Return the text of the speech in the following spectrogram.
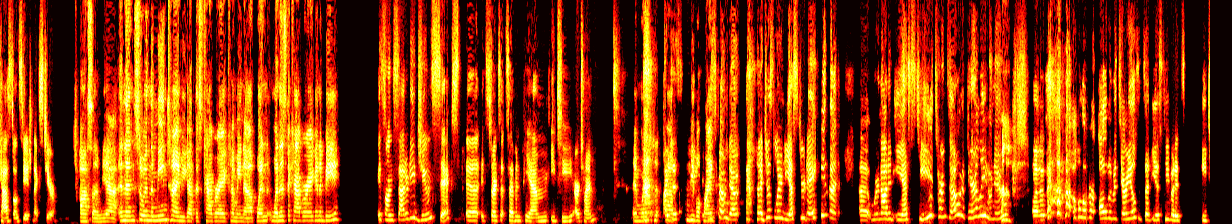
cast on stage next year awesome. Yeah. And then so in the meantime, you got this cabaret coming up. When when is the cabaret going to be? it's on saturday june 6th uh, it starts at 7 p.m et our time And where i uh, just can people I just found out i just learned yesterday that uh, we're not an est it turns out apparently who knew uh, all over all the materials it said est but it's et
